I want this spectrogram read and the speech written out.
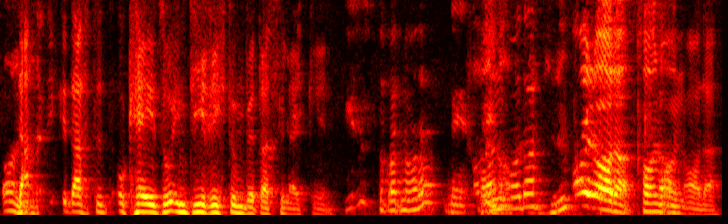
Oh, da habe ich gedacht, okay, so in die Richtung wird das vielleicht gehen. Dieses Forgotten Order? Nee. Fallen Order? Fallen Order. Fallen Fallen Order. Order.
